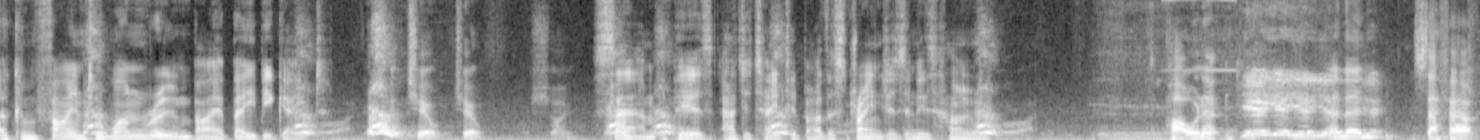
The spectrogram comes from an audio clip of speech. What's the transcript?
are confined to one room by a baby gate. Chill, chill. Sam appears agitated by the strangers in his home. Pole, innit? Yeah, yeah, yeah, yeah. And then yeah. staff out.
